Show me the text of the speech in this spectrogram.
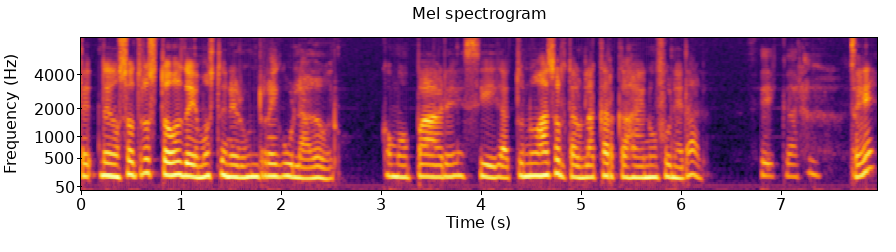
la de nosotros todos debemos tener un regulador. Como padre, siga, tú no vas a soltar una carcajada en un funeral, Sí, claro. ¿sí?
